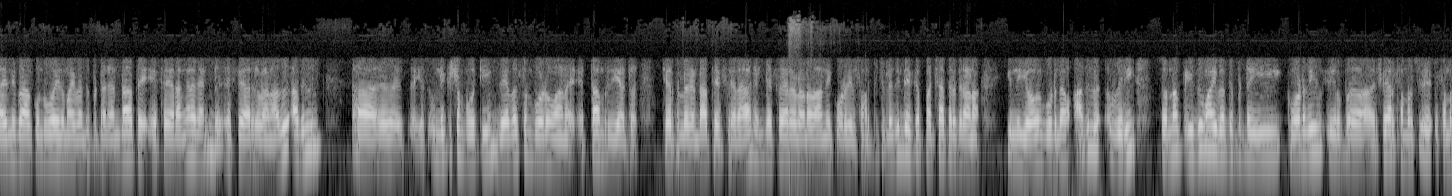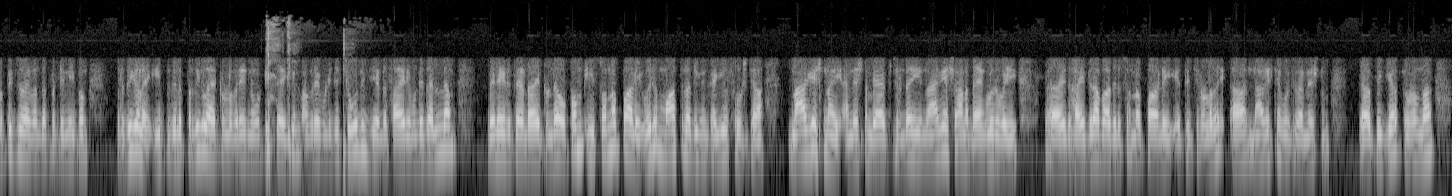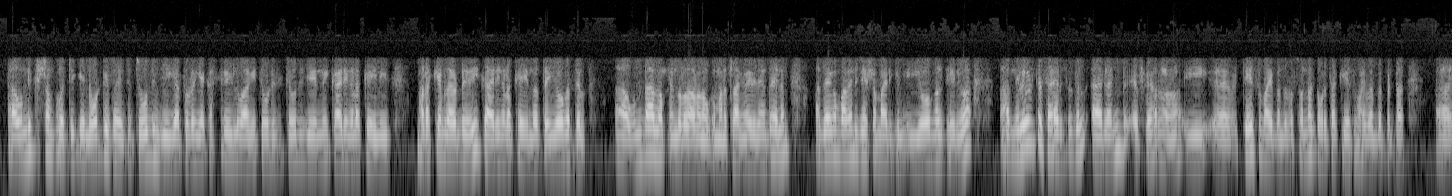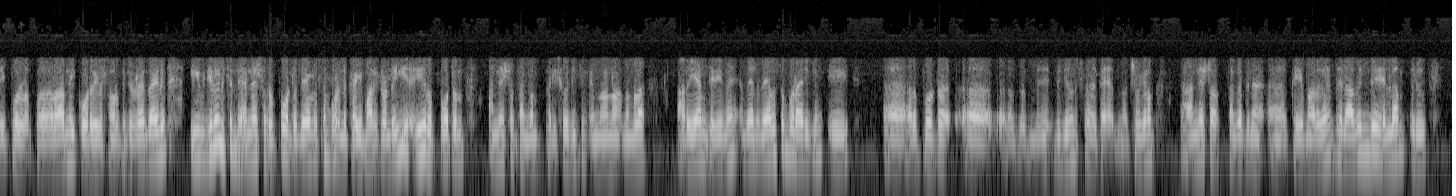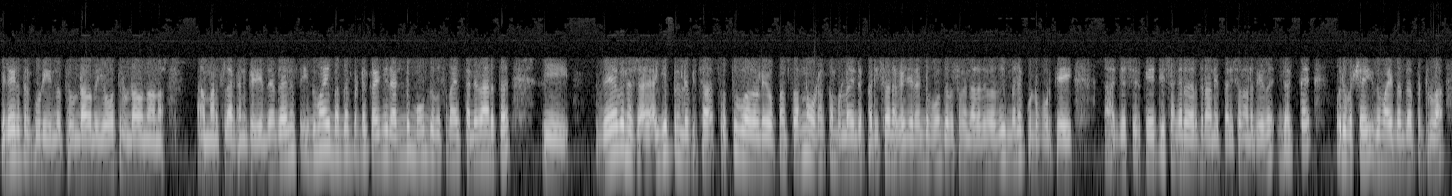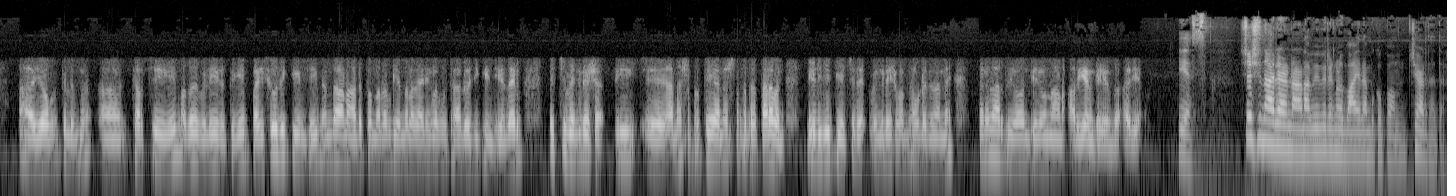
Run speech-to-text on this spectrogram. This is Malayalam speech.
എന്നിവ കൊണ്ടുപോയതുമായി ബന്ധപ്പെട്ട രണ്ടാമത്തെ എഫ്ഐആർ. അങ്ങനെ രണ്ട് എഫ്ഐആറുകളാണ്. അത് അതിൽ ഉണ്ണികൃഷ്ണൻ പോറ്റിയും ദേവസ്വം ബോർഡുമാണ് എട്ടാം പ്രതിയായിട്ട് ചേർത്തുള്ള രണ്ടാമത്തെ എഫ്ഐആർ. ആ രണ്ട് എഫ്ഐആറുകളാണ് റാന്നി കോടതിയിൽ സമർപ്പിച്ചിട്ടുള്ളത്. ഇതിന്റെയൊക്കെ പശ്ചാത്തലത്തിലാണ് ഇന്ന് യോഗം കൂടുന്നത്. അതിൽ ഉപരി സ്വർണ ഇതുമായി ബന്ധപ്പെട്ട് ഈ കോടതിയിൽ എഫ്ഐആർ സമർപ്പിച്ച് സമർപ്പിച്ചതുമായി ബന്ധപ്പെട്ട് ഇനിയിപ്പം പ്രതികളെ ഈ ഇതിൽ പ്രതികളായിട്ടുള്ളവരെ നോട്ടീസ് അയക്കും അവരെ വിളിച്ച് ചോദ്യം ചെയ്യേണ്ട സാഹചര്യമുണ്ട്. ഇതെല്ലാം വിലയിരുത്തേണ്ടതായിട്ടുണ്ട്. ഒപ്പം ഈ സ്വർണപ്പാളി ഒരു മാസത്തിലധികം കയ്യിൽ സൂക്ഷിച്ച നാഗേഷിനായി അന്വേഷണം വ്യാപിച്ചിട്ടുണ്ട് ഈ നാഗേഷാണ് ബാംഗ്ലൂർ വഴി ഇത് ഹൈദരാബാദിൽ സ്വർണപ്പാളി എത്തിച്ചിട്ടുള്ളത്. ആ നാഗേഷിനെ കുറിച്ചുള്ള അന്വേഷണം വ്യാപിപ്പിക്കുക തുടർന്ന് ഉണ്ണികൃഷ്ണൻ പോറ്റിക്ക് നോട്ടീസ് അയച്ച് ചോദ്യം ചെയ്യുക തുടങ്ങിയ കസ്റ്റഡിയിൽ വാങ്ങി ചോദ്യം ചോദ്യം ചെയ്യുന്ന ഈ കാര്യങ്ങളൊക്കെ ഇനി നടക്കേണ്ടതായിട്ട് ഈ കാര്യങ്ങളൊക്കെ ഇന്നത്തെ യോഗത്തിൽ ഉണ്ടാകും എന്നുള്ളതാണ് നമുക്ക് മനസ്സിലാക്കാൻ കഴിയുന്നത്. എന്തായാലും അദ്ദേഹം വന്നതിന് ശേഷമായിരിക്കും ഈ യോഗങ്ങൾ ചേരുക. നിലവിലത്തെ സാഹചര്യത്തിൽ രണ്ട് എഫ്ഐആറാണ് ഈ കേസുമായി ബന്ധപ്പെട്ട് സ്വർണക്കവർച്ച കേസുമായി ബന്ധപ്പെട്ട് ഇപ്പോൾ റാന്നി കോടതിയിൽ സമർപ്പിച്ചിട്ടുണ്ട് എന്തായാലും ഈ വിജിലൻസിന്റെ അന്വേഷണ റിപ്പോർട്ട് ദേവസ്വം ബോർഡിന് കൈമാറിയിട്ടുണ്ട്. ഈ ഈ റിപ്പോർട്ടും അന്വേഷണ സംഘം പരിശോധിക്കും എന്നാണ് നമ്മൾ അറിയാൻ കഴിയുന്നത്. എന്തായാലും ദേവസ്വം ബോർഡായിരിക്കും ഈ റിപ്പോർട്ട് വിജിലൻസ് ക്ഷമിക്കണം അന്വേഷണ സംഘത്തിന് കൈമാറുക. എന്തായാലും അതിന്റെ എല്ലാം ഒരു വിലയിരുത്തൽ കൂടി ഇന്നത്തെ ഉണ്ടാകുന്ന യോഗത്തിൽ ഉണ്ടാവുന്നതാണ് മനസ്സിലാക്കാൻ കഴിയുന്നത്. എന്തായാലും ഇതുമായി ബന്ധപ്പെട്ട് കഴിഞ്ഞ രണ്ട് മൂന്ന് ദിവസമായി സന്നിധാനത്ത് ഈ ദേവന് ശ- അയ്യപ്പന് ലഭിച്ച സ്വത്തുവകളുടെ ഒപ്പം സ്വർണം അടക്കമുള്ളതിന്റെ പരിശോധന കഴിഞ്ഞ രണ്ട് മൂന്ന് ദിവസമായി നടന്നത് ഇന്നലെ കൊണ്ട് പൂർത്തിയായി ജസ്റ്റിസ് കെ. ടി. ശങ്കര നേതൃത്വത്തിലാണ് ഈ പരിശോധന നടത്തിയത്. ഇതൊക്കെ ഒരുപക്ഷെ ഇതുമായി ബന്ധപ്പെട്ടുള്ള യോഗത്തിൽ ഇന്ന് ചർച്ച ചെയ്യുകയും അത് വിലയിരുത്തുകയും പരിശോധിക്കുകയും ചെയ്യും. എന്താണ് അടുത്ത നടപടി എന്നുള്ള കാര്യങ്ങളെ കുറിച്ച് ആലോചിക്കുകയും ചെയ്യും. എന്തായാലും എച്ച്. വെങ്കടേഷ് ഈ അന്വേഷണ പ്രത്യേക അന്വേഷണ സംഘത്തിലെ തലവൻ A. D. G. P. H Venkatesh വന്ന ഉടനെ തന്നെ സന്നിധാനത്ത് യോഗം ചെയ്യുമെന്നാണ് അറിയാൻ കഴിയുന്നത്. ആര്യ. ശശിനാരായണനാണ് വിവരങ്ങളുമായി നമുക്കൊപ്പം ചേർന്നത്.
